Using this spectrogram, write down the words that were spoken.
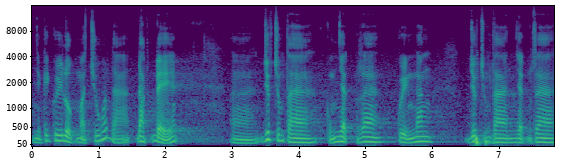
những cái quy luật mà Chúa đã đặt để à, giúp chúng ta cũng nhận ra quyền năng giúp chúng ta nhận ra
